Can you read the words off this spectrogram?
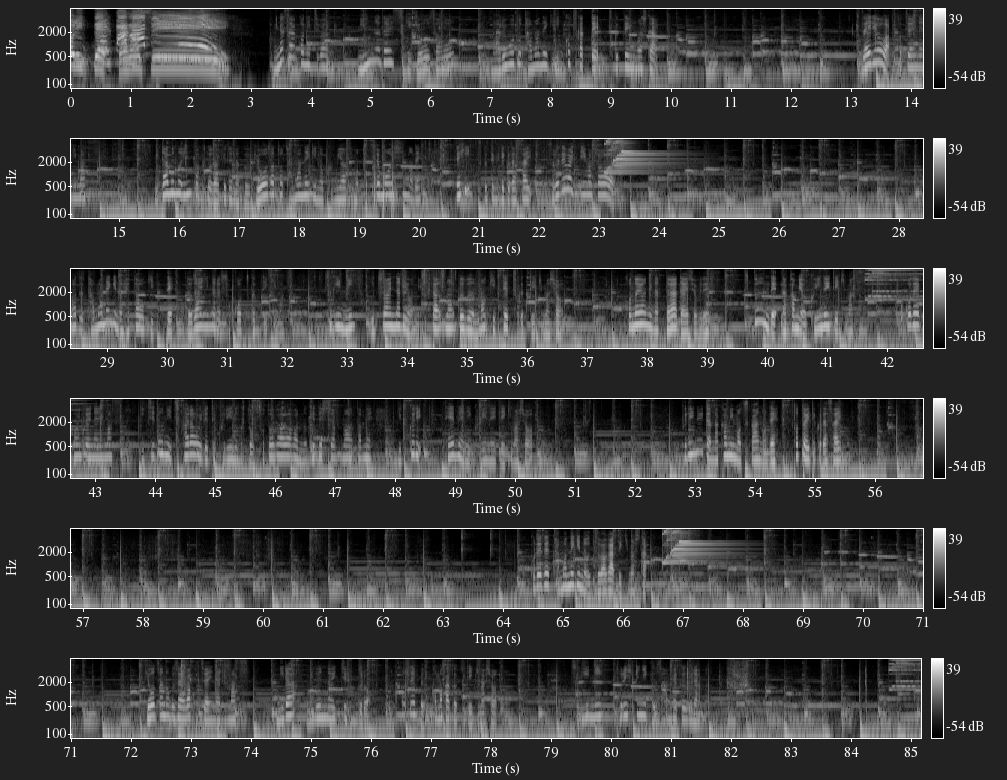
料理って楽しい。皆さんこんにちは。みんな大好き餃子を丸ごと玉ねぎ1個使って作ってみました。材料はこちらになります。見た目のインパクトだけでなく餃子と玉ねぎの組み合わせもとっても美味しいのでぜひ作ってみてください。それでは行ってみましょう。まず玉ねぎのヘタを切って土台になる底を作っていきます。次に器になるように蓋の部分も切って作っていきましょう。このようになったら大丈夫です。スプーンで中身をくり抜いていきます。ここでポイントになります。一度に力を入れてくり抜くと外側がむけてしまうためゆっくり丁寧にくり抜いていきましょう。くり抜いた中身も使うので取っておいてください。これで玉ねぎの器ができました。餃子の具材はこちらになります。ニラ2分の1袋。を全部細かく切っていきましょう。次に鶏ひき肉 300g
